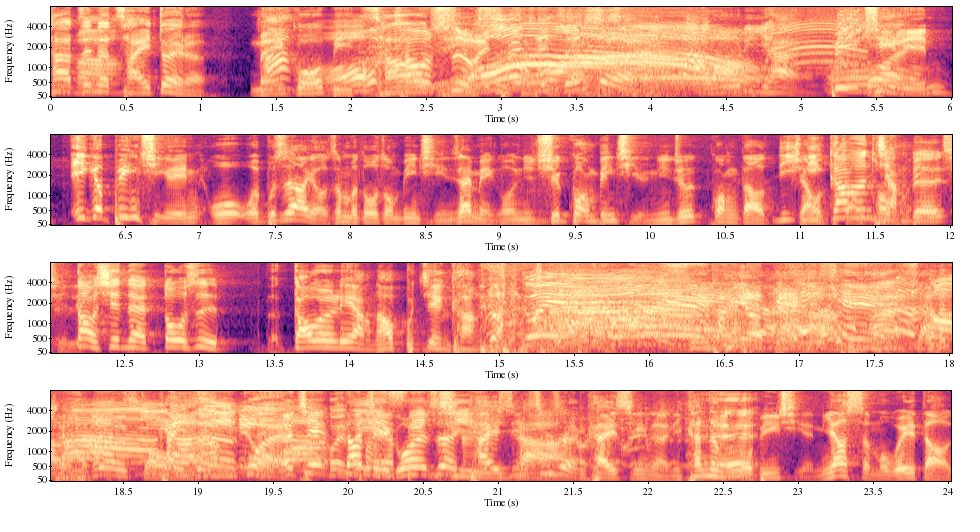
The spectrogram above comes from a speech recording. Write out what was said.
她真的猜对了，美国比超市来真的，法国厉害，冰淇淋一个冰淇淋，我我不知道有这么多种冰淇淋，在美国你去逛冰淇淋，你就逛到你你刚刚讲的到现在都是。高热量，然后不健康的。对呀，热狗，太奇怪。而且当美国人是很开心，是不是很开心啊？你看那么多冰淇淋，你要什么味道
